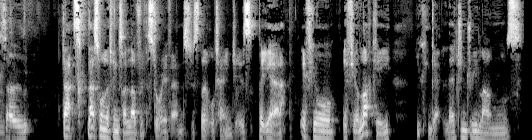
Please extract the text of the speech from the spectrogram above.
So that's that's one of the things I love with the story events, just little changes. But yeah, if you're if you're lucky, you can get legendary lungs,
